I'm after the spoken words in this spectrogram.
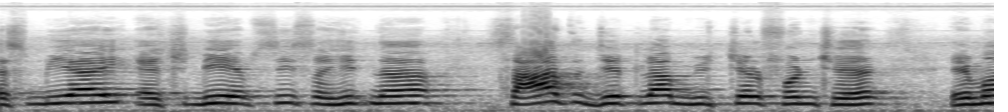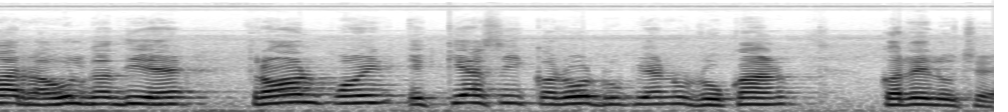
એસબીઆઈ, એચડીએફસી સહિતના સાત જેટલા મ્યુચ્યુઅલ ફંડ છે. એમાં રાહુલ ગાંધીએ ત્રણ પોઈન્ટ એક્યાસી કરોડ રૂપિયાનું રોકાણ કરેલું છે.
